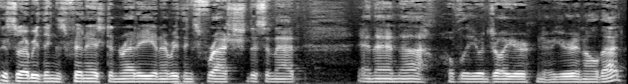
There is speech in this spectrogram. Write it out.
just so everything's finished and ready and everything's fresh. This and that, and then uh, hopefully you enjoy your New Year and all that.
